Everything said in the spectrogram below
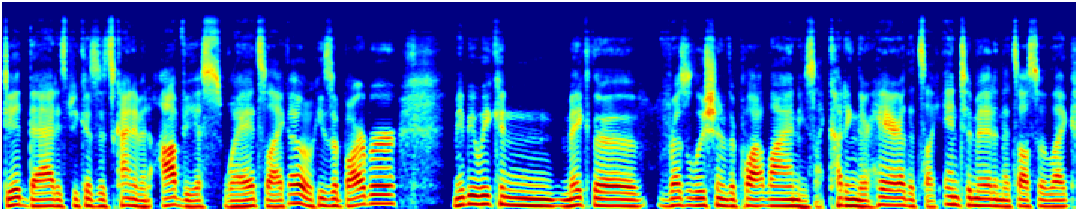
did that is because it's kind of an obvious way. It's like, oh, he's a barber maybe we can make the resolution of the plot line he's like cutting their hair that's like intimate and that's also like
